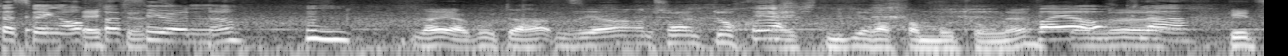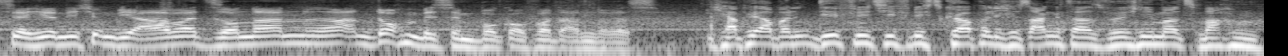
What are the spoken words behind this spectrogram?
deswegen auch Echt jetzt? verführen, ne? Naja, gut, da hatten Sie ja anscheinend doch Ja. recht mit Ihrer Vermutung. Ne? War ja auch klar. Geht es ja hier nicht um die Arbeit, sondern äh, hatten doch ein bisschen Bock auf was anderes. Ich habe hier aber definitiv nichts Körperliches angetan, das würde ich niemals machen.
